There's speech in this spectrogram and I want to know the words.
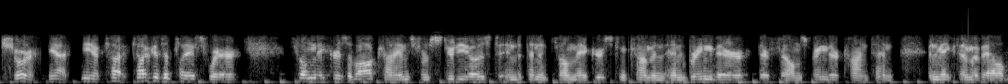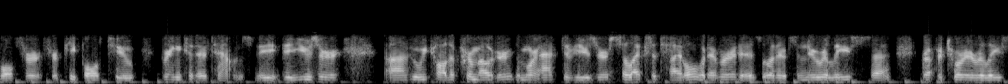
Sure. Yeah. You know, Tugg, Tugg is a place where filmmakers of all kinds, from studios to independent filmmakers, can come and, and bring their, their films, bring their content, and make them available for, for people to bring to their towns. The, the user, uh, who we call the promoter, the more active user, selects a title, whatever it is, whether it's a new release, uh, repertory release,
